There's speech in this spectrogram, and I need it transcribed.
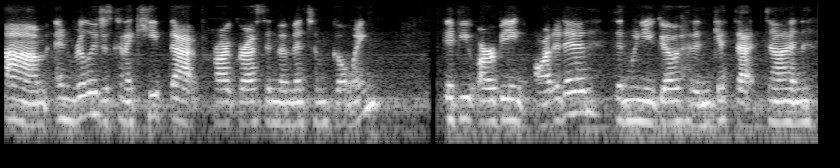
um, and really just kind of keep that progress and momentum going if you are being audited, then when you go ahead and get that done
